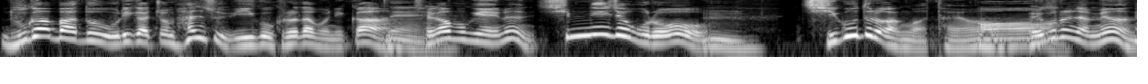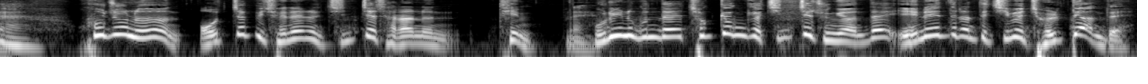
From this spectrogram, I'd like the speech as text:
누가 봐도 우리가 좀 한 수 위고 그러다 보니까 네. 제가 보기에는 심리적으로 음. 지고 들어간 것 같아요. 어. 왜 그러냐면 예. 호주는 어차피 쟤네는 진짜 잘하는 팀. 네. 우리는 근데 첫 경기가 진짜 중요한데 얘네들한테 지면 절대 안 돼.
